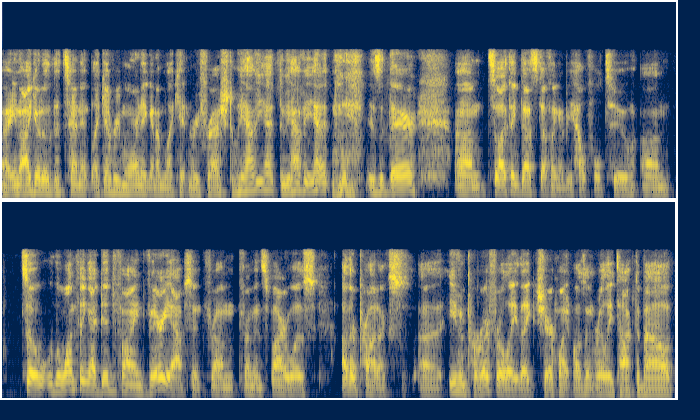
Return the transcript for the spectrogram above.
uh, you know i go to the tenant like every morning and i'm like hitting refresh do we have it yet? Do we have it yet? Is it there? Um, so i think that's that's definitely going to be helpful too. Um, so the one thing I did find very absent from from Inspire was other products, uh, even peripherally, like SharePoint wasn't really talked about,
